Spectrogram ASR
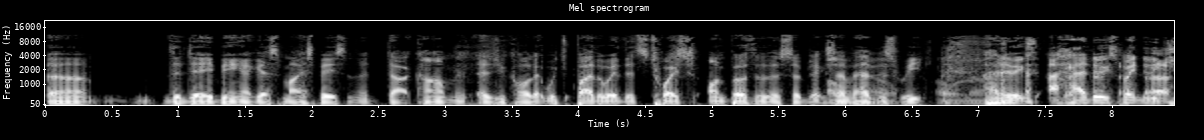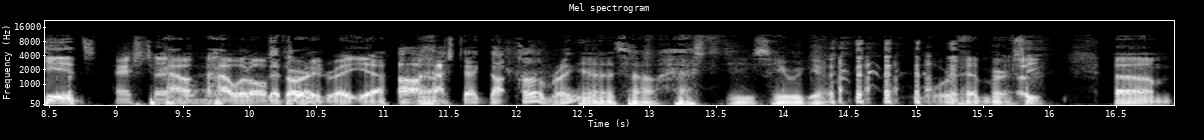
uh, the day being, I guess, MySpace and the dot com, as you called it, which by the way, that's twice on both of those subjects Oh, I've had this week. Oh no. I had to, ex- I had to explain to the kids Hashtag how, oh, how it all That's started, right? Yeah. Ah, Uh, hashtag dot com, right? Yeah, that's how. hashtags. here we go. Lord have mercy. Um,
